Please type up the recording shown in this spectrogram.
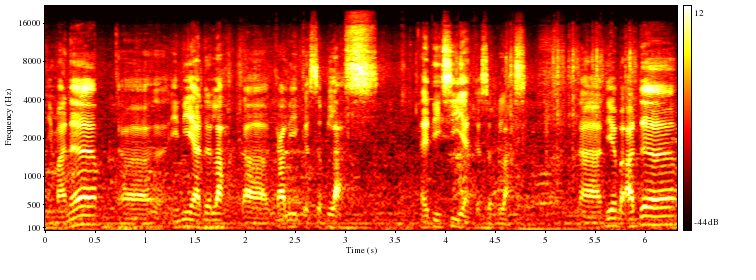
di mana uh, ini adalah uh, kali ke-11 edisi yang ke-11. Uh, dia ada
